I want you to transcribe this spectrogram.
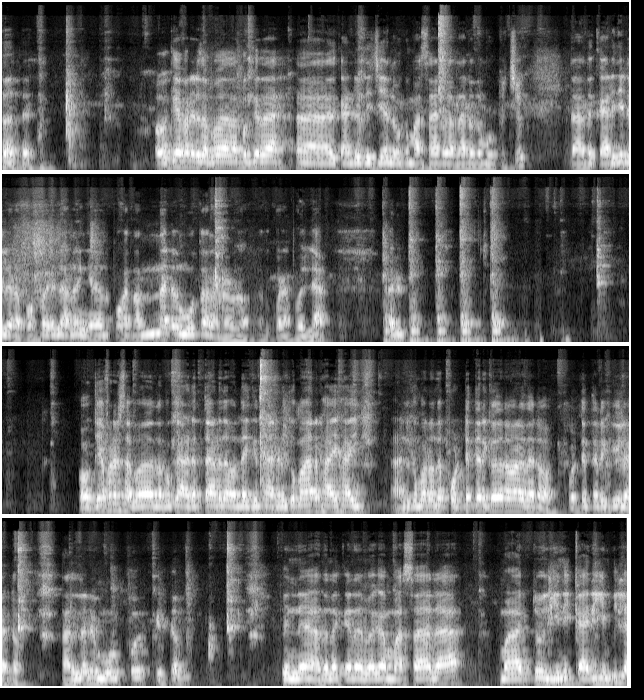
ഓക്കെ ഫ്രണ്ട്സ് അപ്പോൾ നമുക്ക് കണ്ടുപിടിച്ച് നമുക്ക് മസാല നന്നായിട്ട് മൂപ്പിച്ചു. അത് കരിഞ്ഞിട്ടില്ല പുക വരുന്നതാണ്. ഇങ്ങനെ പുക നന്നായിട്ട് മൂത്താണ് കേട്ടോ അത് കുഴപ്പമില്ല. ഓക്കെ ഫ്രണ്ട്സ് അപ്പോൾ നമുക്ക് അടുത്താണ് വന്നേക്കുന്നത് അരുൺകുമാർ. ഹായ് ഹായ് അരുൺകുമാർ ഒന്ന് പൊട്ടിത്തെറിക്കുമെന്ന് പറയുന്നത് കേട്ടോ. പൊട്ടിത്തെറിക്കില്ല കേട്ടോ. നല്ലൊരു മൂപ്പ് കിട്ടും. പിന്നെ അതിനൊക്കെ നമുക്ക് മസാല മാറ്റു. ഇനി കരിയും. ഇല്ല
